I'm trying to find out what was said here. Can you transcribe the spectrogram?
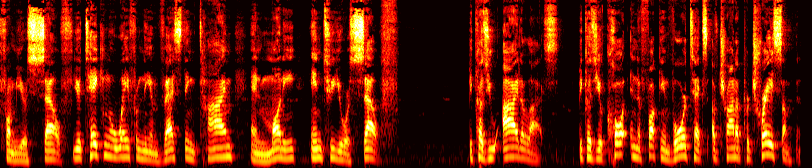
from yourself. You're taking away from the investing time and money into yourself because you idolize because you're caught in the fucking vortex of trying to portray something.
